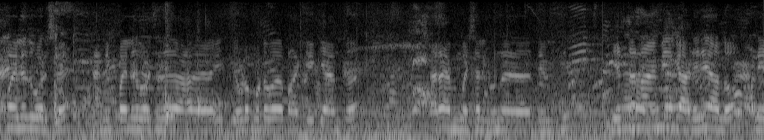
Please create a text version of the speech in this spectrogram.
पहिलेच वर्ष आहे आणि पहिल्याच वर्षाचं एक एवढं मोठं भाग्य आहे की आमचं अरे आम्ही मशाल घेऊन देवीची. येताना आम्ही गाडीने आलो आणि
